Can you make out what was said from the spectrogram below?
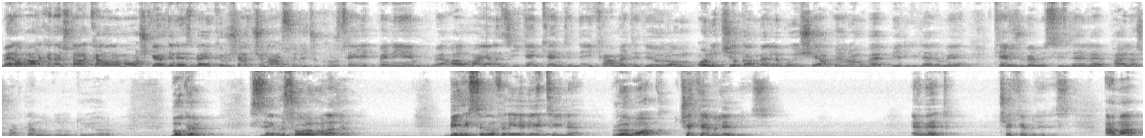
Merhaba arkadaşlar kanalıma hoş geldiniz. Ben Kürşat Çınar sürücü kursu eğitmeniyim ve Almanya'nın Ziegen kentinde ikamet ediyorum. 13 yıldan beri bu işi yapıyorum ve bilgilerimi, tecrübemi sizlerle paylaşmakla mutluluk duyuyorum. Bugün size bir sorum olacak. B sınıfı ehliyetiyle römork çekebilir miyiz? Evet, çekebiliriz. Ama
